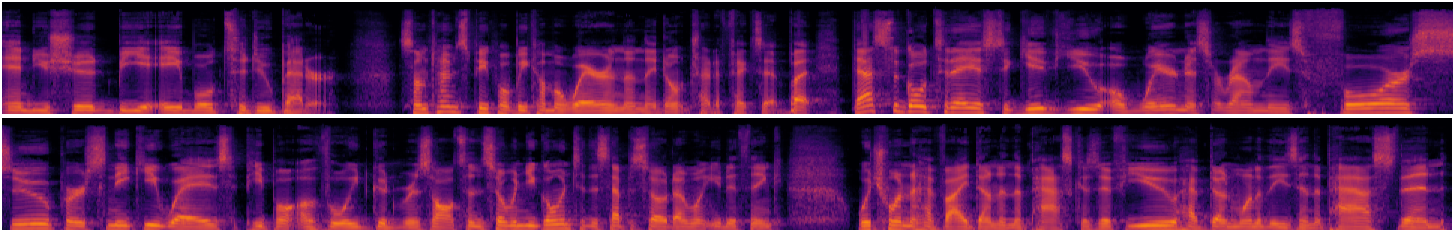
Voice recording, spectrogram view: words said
and you should be able to do better. Sometimes people become aware and then they don't try to fix it. But that's the goal today is to give you awareness around these four super sneaky ways people avoid good results. And so when you go into this episode, I want you to think, which one have I done in the past? Because if you have done one of these in the past, then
